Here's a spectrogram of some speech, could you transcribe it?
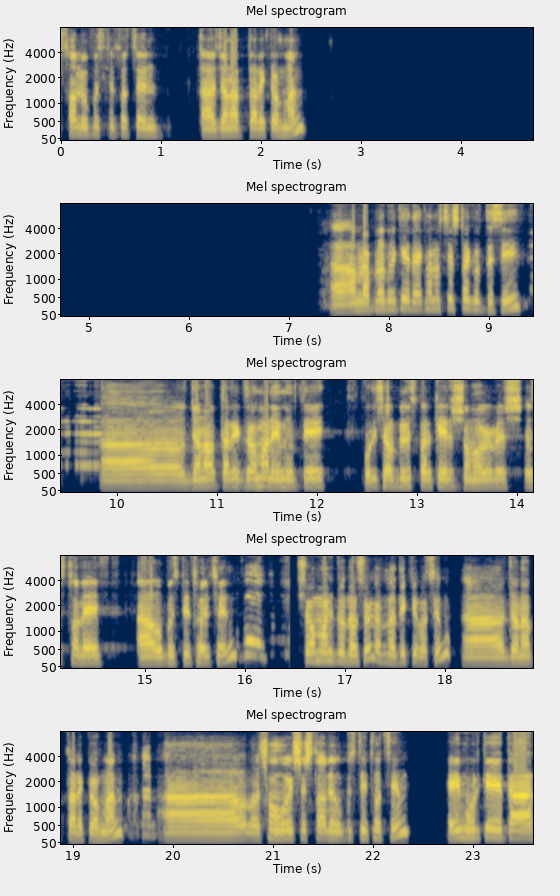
স্থলে উপস্থিত হচ্ছেন জনাব তারেক রহমান। আমরা আপনাদেরকে দেখানোর চেষ্টা করতেছি। জনাব তারেক রহমান এই মুহূর্তে বরিশাল ব্রিজ পার্কের সমাবেশ স্থলে উপস্থিত হয়েছেন। সম্মানিত দর্শক, আপনারা দেখতে পাচ্ছেন জনাব তারেক রহমান সমাবেশ স্থলে উপস্থিত হচ্ছেন। এই মুহূর্তে তার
